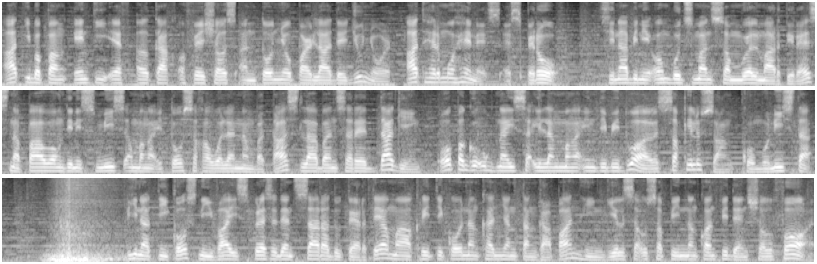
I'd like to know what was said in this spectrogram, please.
at iba pang NTF-ELCAC officials Antonio Parlade Jr. at Hermogenes Espero. Sinabi ni Ombudsman Samuel Martires na pawang dinismiss ang mga ito sa kawalan ng batas laban sa red tagging o pag-uugnay sa ilang mga individual sa kilusang komunista. Binatikos ni Vice President Sara Duterte ang mga kritiko ng kanyang tanggapan hinggil sa usapin ng confidential fund.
